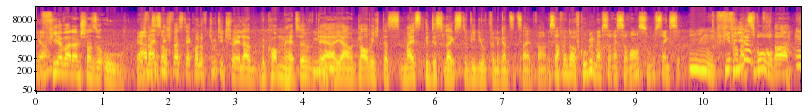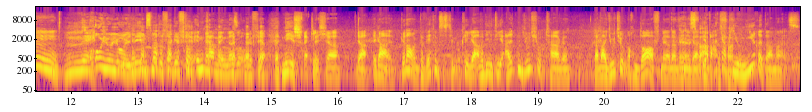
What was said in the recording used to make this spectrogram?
ja. Vier war dann schon so, uh. Ja, ich weiß nicht, Mhm. was der Call of Duty Trailer bekommen hätte, der ja, glaube ich, das meist gedislikeste Video für eine ganze Zeit war. Ich sag, wenn du auf Google Maps so Restaurants suchst, denkst du, mm, 4,2. Ah, nee. Uiuiui, Lebensmittelvergiftung incoming, ne, so ungefähr. Nee, schrecklich, ja. Ja, egal. Genau, Bewertungssystem. Okay, ja, aber die, die alten YouTube-Tage, da war YouTube noch ein Dorf, mehr oder weniger. war Ihr wart ja abgefahren. Pioniere damals.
